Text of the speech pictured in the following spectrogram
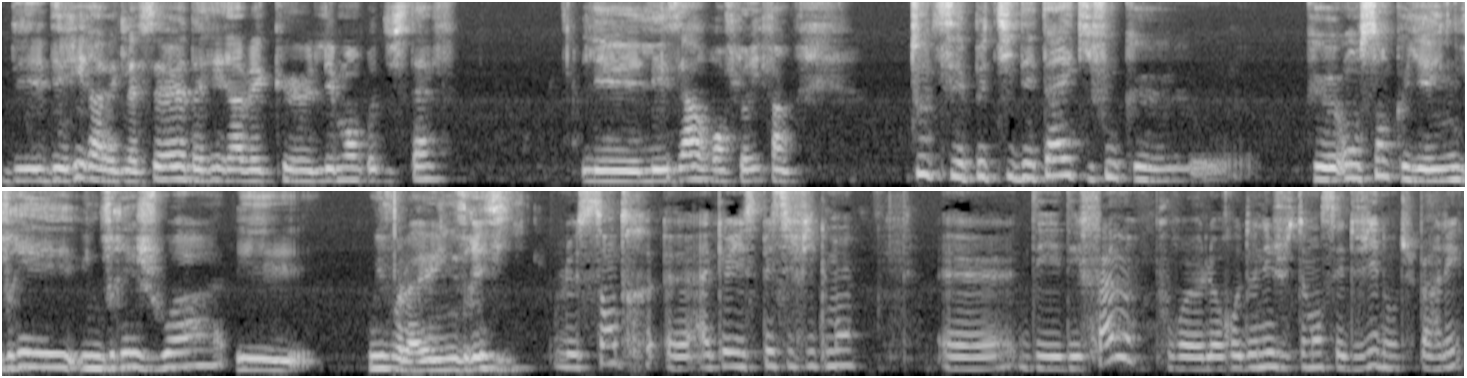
des, des rires avec la sœur, des rires avec les membres du staff, les, les arbres en fleuris, enfin, tous ces petits détails qui font que, que on sent qu'il y a une vraie, une vraie joie et, oui, voilà, une vraie vie. Le centre accueille spécifiquement euh, des, des, femmes pour euh, leur redonner justement cette vie dont tu parlais.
